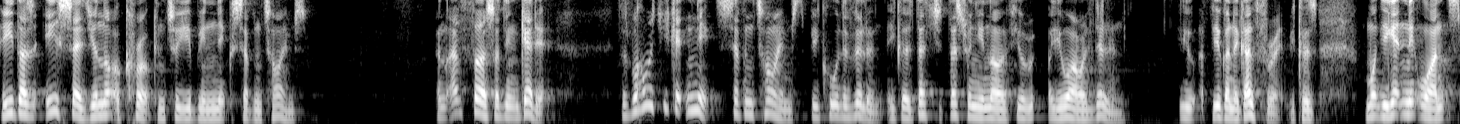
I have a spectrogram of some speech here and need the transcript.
He does. He said, "You're not a crook until you've been nicked seven times." And at first, I didn't get it. Says, why would you get nicked seven times to be called a villain? He goes, that's, that's when you know if you're, you are a villain, you, if you're going to go for it. Because what you get nicked once,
